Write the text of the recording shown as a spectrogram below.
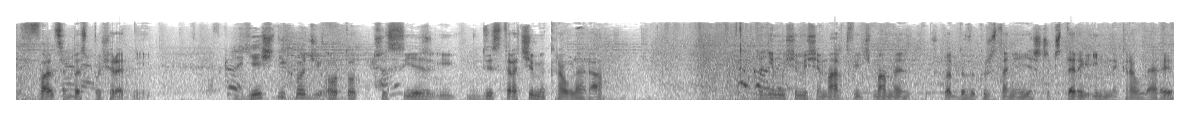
w walce bezpośredniej. Jeśli chodzi o to, czy gdy stracimy crawlera, to nie musimy się martwić, mamy przykład do wykorzystania jeszcze cztery inne crawlery,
